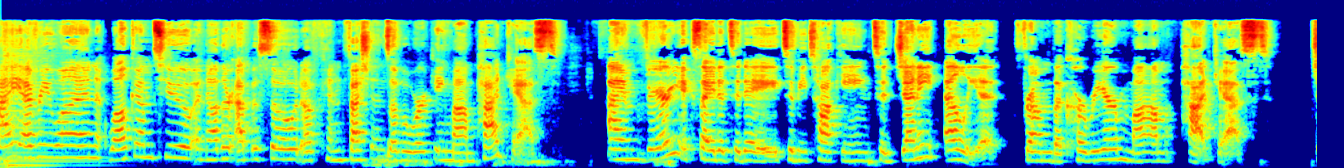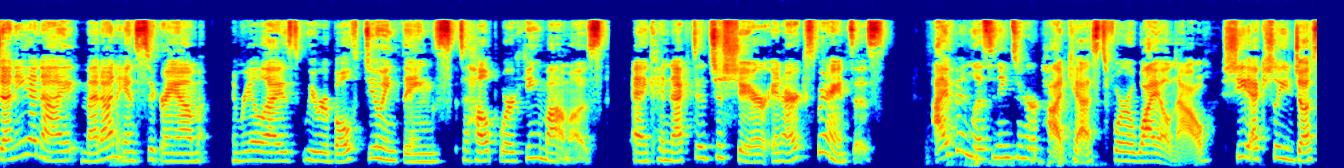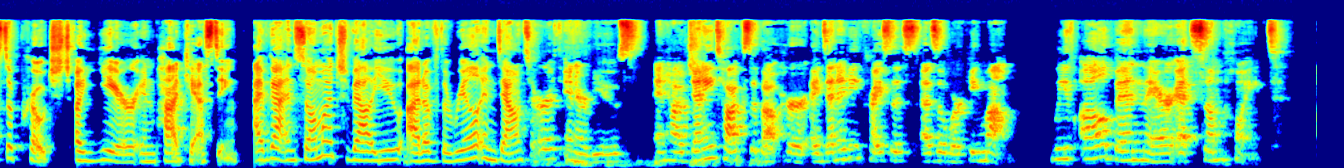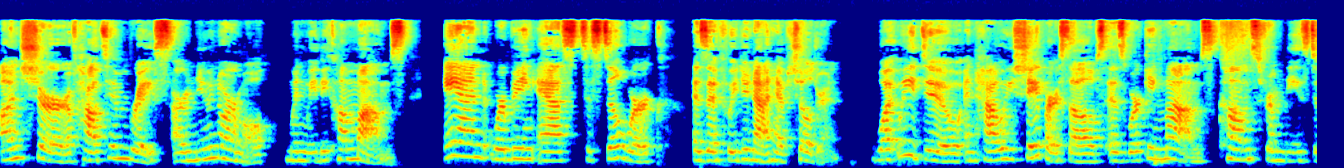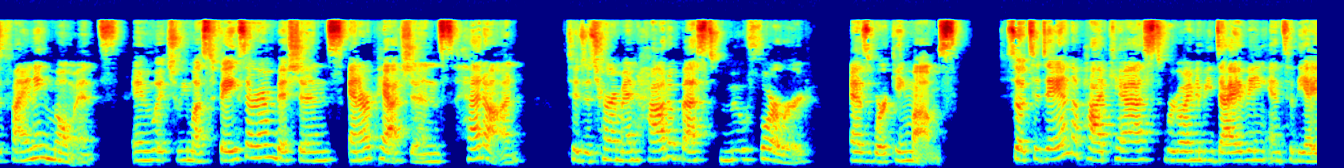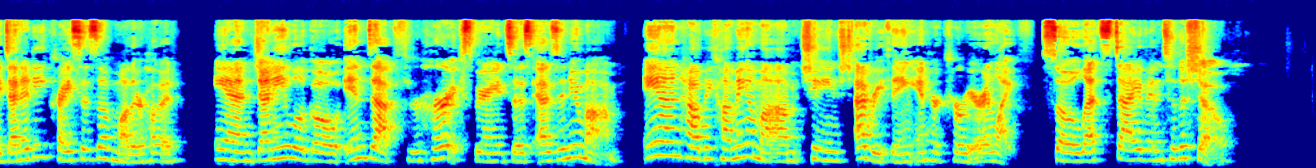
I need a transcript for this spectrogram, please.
Hi, everyone. Welcome to another episode of Confessions of a Working Mom podcast. I'm very excited today to be talking to Jenny Elliott from the Career Mom podcast. Jenny and I met on Instagram and realized we were both doing things to help working mamas and connected to share in our experiences. I've been listening to her podcast for a while now. She actually just approached a year in podcasting. I've gotten so much value out of the real and down to earth interviews and how Jenny talks about her identity crisis as a working mom. We've all been there at some point, unsure of how to embrace our new normal when we become moms, and we're being asked to still work as if we do not have children. What we do and how we shape ourselves as working moms comes from these defining moments in which we must face our ambitions and our passions head on to determine how to best move forward as working moms. So, today on the podcast, we're going to be diving into the identity crisis of motherhood. And Jenny will go in depth through her experiences as a new mom and how becoming a mom changed everything in her career and life. So let's dive into the show.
